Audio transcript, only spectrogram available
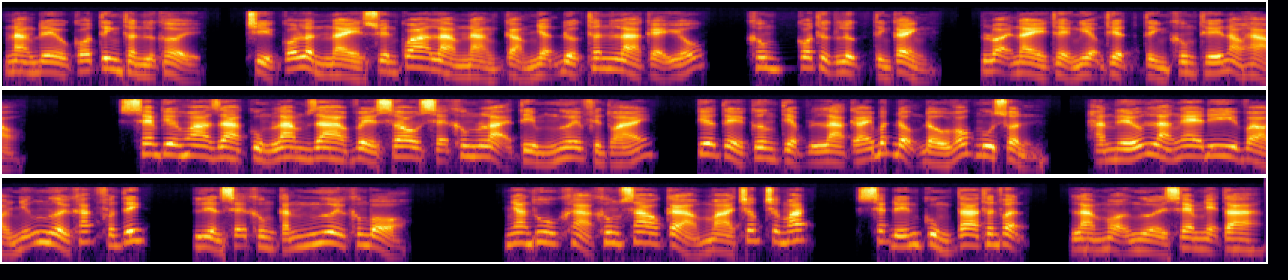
nàng đều có tinh thần lực khởi, chỉ có lần này xuyên qua làm nàng cảm nhận được thân là kẻ yếu, không có thực lực tình cảnh, loại này thể nghiệm thiệt tình không thế nào hảo. Xem kia hoa ra cùng Lam ra về sau sẽ không lại tìm ngươi phiền thoái, kia tể cương tiệp là cái bất động đầu góc ngu xuẩn, hắn nếu là nghe đi vào những người khác phân tích, liền sẽ không cắn ngươi không bỏ. Nhan thu khả không sao cả mà chớp chớp mắt, xét đến cùng ta thân phận, làm mọi người xem nhẹ ta.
